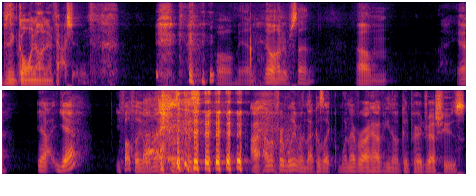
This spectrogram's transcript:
been going on in fashion. oh man, no, hundred percent. Um, yeah, Yeah, yeah. You fuck with you on that. that. 'Cause- 'cause I, I'm a firm believer in that because, like, whenever I have you know a good pair of dress shoes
